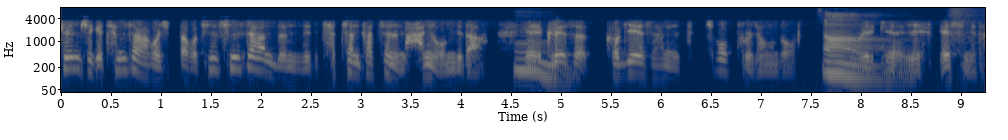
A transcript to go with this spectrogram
취임식에 참석하고 싶다고 신청한 분들이 자천 타천을 많이 옵니다. 음. 예, 그래서 거기에서 한 15% 정도 아. 어, 이렇게 예, 했습니다.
